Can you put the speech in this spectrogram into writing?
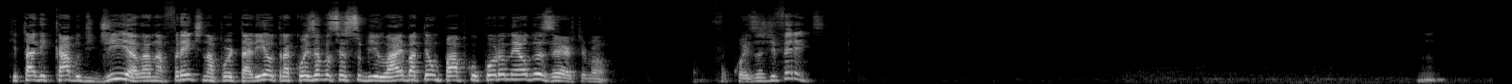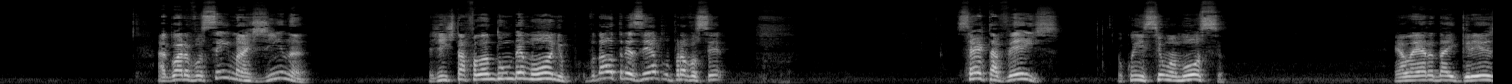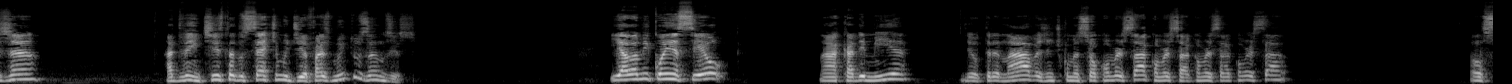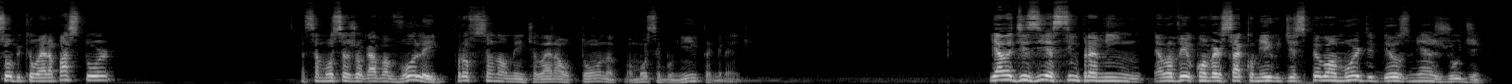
que está de cabo de dia lá na frente, na portaria. Outra coisa é você subir lá e bater um papo com o coronel do exército, irmão. São coisas diferentes. Hum. Agora, você imagina. A gente está falando de um demônio. Vou dar outro exemplo para você. Certa vez, eu conheci uma moça. Ela era da igreja adventista do sétimo dia, faz muitos anos isso. E ela me conheceu na academia, eu treinava, a gente começou a conversar, conversar, conversar, conversar. Ela soube que eu era pastor. Essa moça jogava vôlei profissionalmente, ela era autônoma, uma moça bonita, grande. E ela dizia assim para mim, ela veio conversar comigo e disse: "Pelo amor de Deus, me ajude".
